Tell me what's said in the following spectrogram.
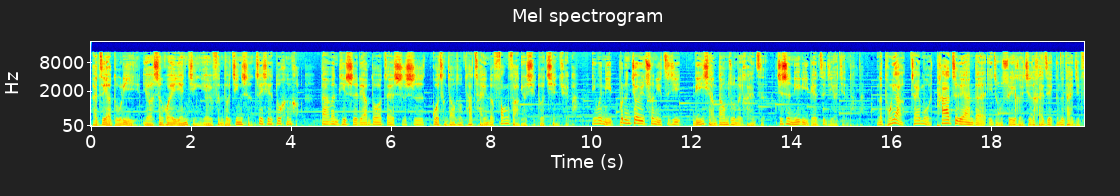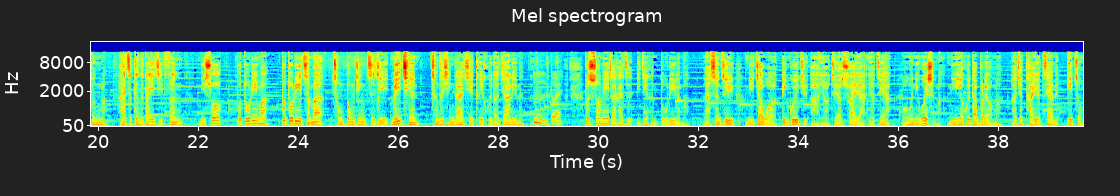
孩子要独立，要生活严谨，要有奋斗精神，这些都很好。但问题是，良多在实施过程当中，他采用的方法有许多欠缺吧？因为你不能教育出你自己理想当中的孩子，其实你里边自己要检讨的。那同样，斋木他这个样的一种随和，其实孩子也跟着他一起分了。孩子跟着他一起分，你说不独立吗？不独立怎么从东京自己没钱，乘着新干线可以回到家里呢？嗯，对，不是说明这孩子已经很独立了吗？那甚至于你叫我定规矩啊，要这样刷牙，要这样，我问你为什么，你也回答不了吗？而且他有这样的一种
